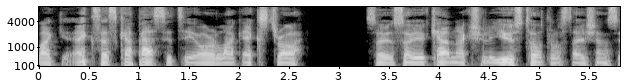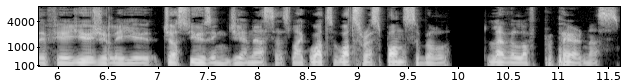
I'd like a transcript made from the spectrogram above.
like excess capacity or like extra so so you can actually use total stations if you're usually you just using GNSS. Like what's what's responsible level of preparedness?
